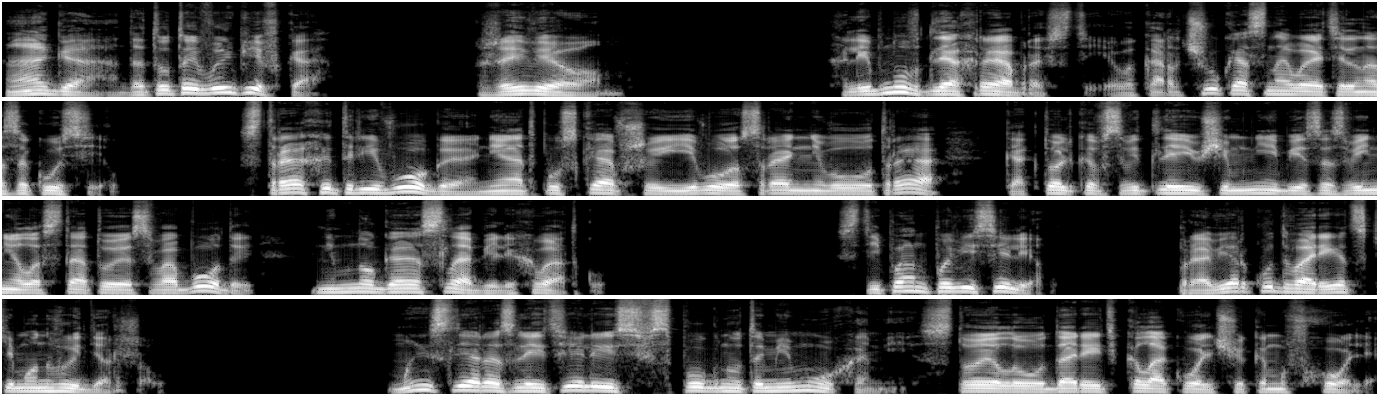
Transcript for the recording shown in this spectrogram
«Ага, да тут и выпивка!» «Живем!» Хлебнув для храбрости, Вакарчук основательно закусил. Страх и тревога, не отпускавшие его с раннего утра, как только в светлеющем небе зазвенела статуя свободы, немного ослабили хватку. Степан повеселел. Проверку дворецким он выдержал. Мысли разлетелись вспугнутыми мухами, стоило ударить колокольчиком в холле.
